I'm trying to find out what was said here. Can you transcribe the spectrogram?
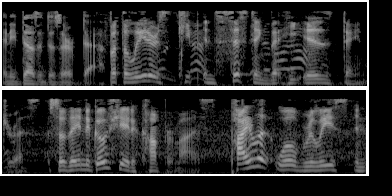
and he doesn't deserve death. But the leaders keep insisting that he is dangerous. So they negotiate a compromise. Pilate will release an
